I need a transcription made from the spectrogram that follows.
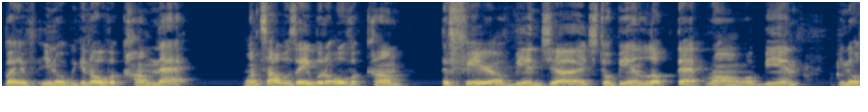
but if you know we can overcome that, once I was able to overcome the fear of being judged or being looked at wrong or being you know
